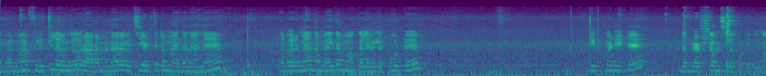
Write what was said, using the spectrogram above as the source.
இந்த பாருங்க ஃப்ரிட்ஜில் வந்து ஒரு அரை மணி நேரம் வச்சு எடுத்துட்டேன் இதை நான். இந்த பாருங்க இந்த மைதா மாவு கலவையில் போட்டு டிப் பண்ணிவிட்டு இந்த ப்ரெட் க்ளம்ஸில் போட்டுக்கோங்க.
